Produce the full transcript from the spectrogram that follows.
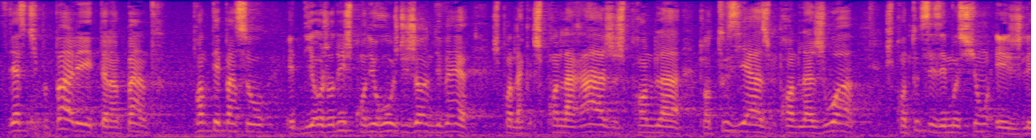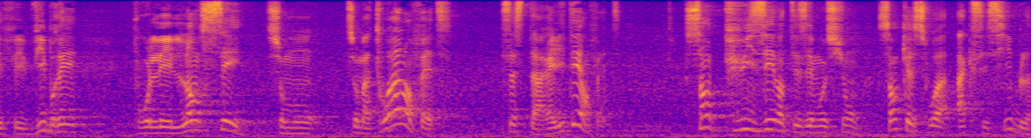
c'est-à-dire que tu ne peux pas aller tel un peintre, prendre tes pinceaux et te dire aujourd'hui je prends du rouge, du jaune, du vert, je prends je prends de la rage, je prends de l'enthousiasme, je prends de la joie, je prends toutes ces émotions et je les fais vibrer pour les lancer sur mon sur ma toile en fait. Ça c'est ta réalité en fait. Sans puiser dans tes émotions, sans qu'elles soient accessibles,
